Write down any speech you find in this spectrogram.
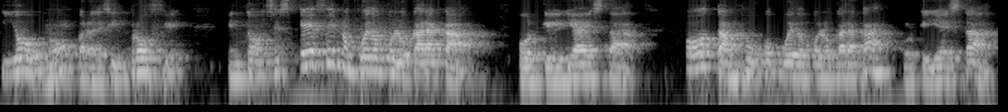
y O, ¿no? Para decir profe. Entonces, F no puedo colocar acá, porque ya está. O tampoco puedo colocar acá, porque ya está.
